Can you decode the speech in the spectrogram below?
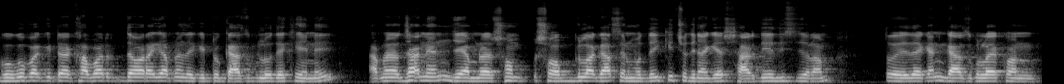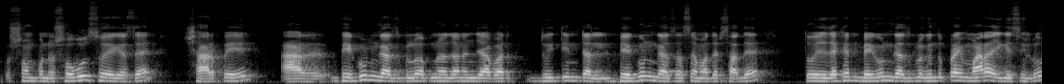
গুগু পাখিটা খাবার দেওয়ার আগে আপনাদেরকে একটু গাছগুলো দেখিয়ে নেই। আপনারা জানেন যে আমরা সব- সবগুলা গাছের মধ্যেই কিছুদিন আগে সার দিয়ে দিয়েছিলাম তো এই দেখেন গাছগুলো এখন সম্পূর্ণ সবুজ হয়ে গেছে সার পেয়ে। আর বেগুন গাছগুলো আপনারা জানেন যে আবার দুই তিনটা বেগুন গাছ আছে আমাদের ছাদে। তো এই দেখেন বেগুন গাছগুলো কিন্তু প্রায় মারাই গেছিল।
